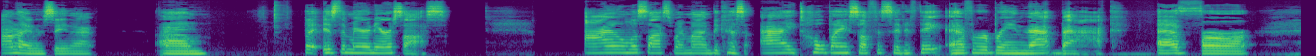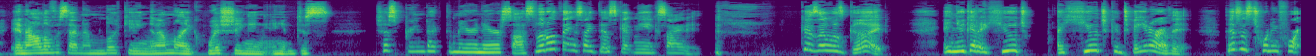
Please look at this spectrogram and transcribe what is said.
I'm not gonna say that. Um, but it's the marinara sauce. I almost lost my mind because I told myself, I said, if they ever bring that back, ever. And all of a sudden I'm looking and I'm like wishing and, and just just bring back the marinara sauce. Little things like this get me excited because it was good. And you get a huge a huge container of it. This is 24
